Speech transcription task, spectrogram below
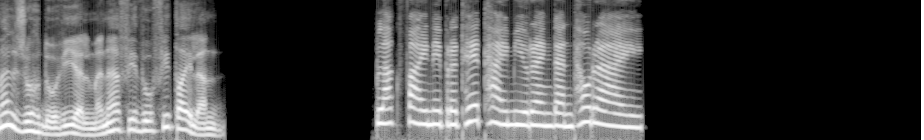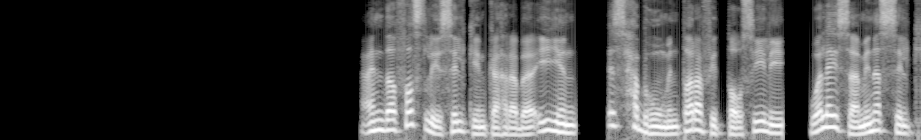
ما الجهد هي المنافذ في تايلاند؟ ปลั๊กไฟในประเทศไทยมีแรงดันเท่าไหร่ عند فصل سلك كهربائي، اسحبه من طرف التوصيل، وليس من السلك.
